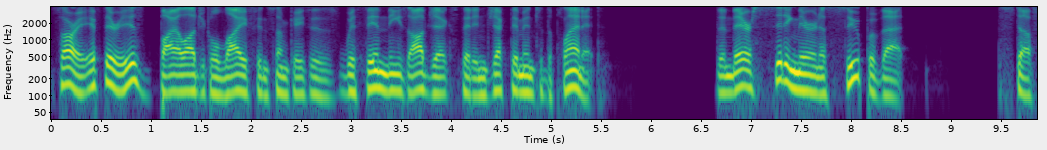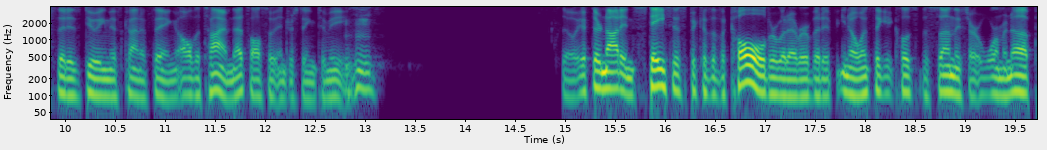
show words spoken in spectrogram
sorry if there is biological life in some cases within these objects that inject them into the planet then they're sitting there in a soup of that stuff that is doing this kind of thing all the time that's also interesting to me Mhm. So if they're not in stasis because of the cold or whatever but if you know once they get close to the sun they start warming up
